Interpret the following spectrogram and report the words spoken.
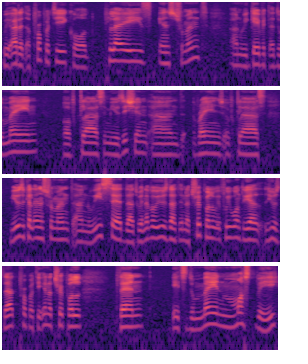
we added a property called plays instrument and we gave it a domain of class musician and range of class musical instrument and we said that whenever we use that in a triple if we want to use that property in a triple then its domain must be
